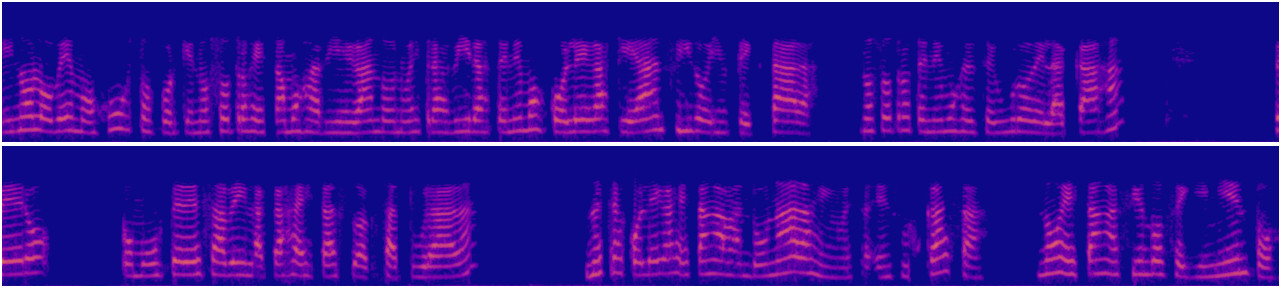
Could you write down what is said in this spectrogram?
y no lo vemos justo porque nosotros estamos arriesgando nuestras vidas, tenemos colegas que han sido infectadas, nosotros tenemos el seguro de la caja, pero como ustedes saben, la caja está saturada. Nuestras colegas están abandonadas en, nuestra, en sus casas, no están haciendo seguimiento.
